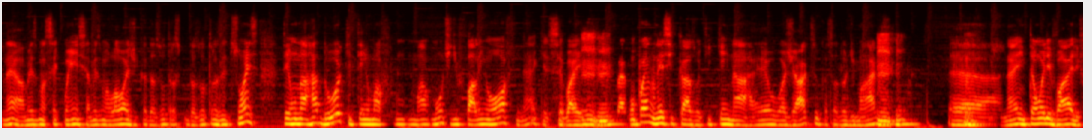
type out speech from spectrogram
né, a mesma sequência, a mesma lógica das outras, das outras edições. Tem um narrador que tem uma, uma um monte de fala em off, né, que você vai, uhum. vai, acompanhando. Nesse caso aqui, quem narra é o Ajax, o Caçador de Marte. Uhum. É, né, então ele vai, ele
